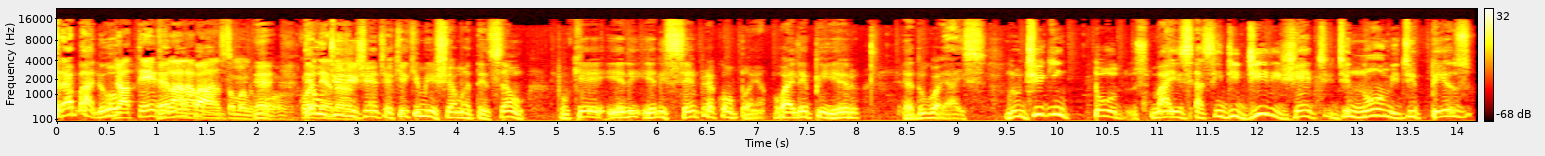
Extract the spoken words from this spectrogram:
trabalhou. Já teve é, lá na base, tomando é. Tem um dirigente aqui que me chama a atenção, porque ele, ele sempre acompanha. O Aile Pinheiro é do Goiás. Não digo em todos, mas assim, de dirigente, de nome, de peso,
